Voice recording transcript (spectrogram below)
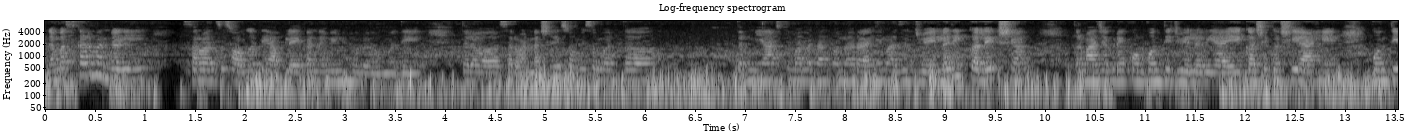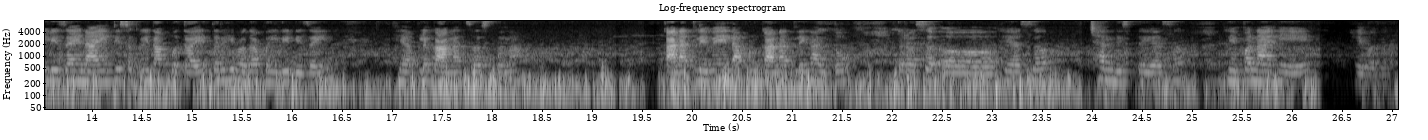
नमस्कार मंडळी. सर्वांचं स्वागत आहे आपल्या एका नवीन व्हिडिओमध्ये. तर सर्वांना श्री स्वामी समर्थ. तर मी आज तुम्हाला दाखवणार आहे माझं ज्वेलरी कलेक्शन. तर माझ्याकडे कोणकोणती ज्वेलरी आहे कशी कशी आहे कोणती डिझाईन आहे ती सगळी दाखवत आहे. तर हे बघा पहिली डिझाईन. हे आपलं कानाचं असतं ना. कानातले वेल आपण कानातले घालतो. तर असं हे असं छान दिसतं हे असं. हे पण आहे. हे बघा.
